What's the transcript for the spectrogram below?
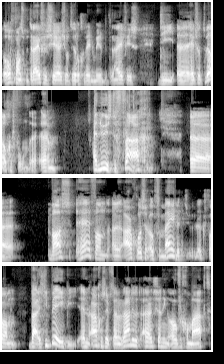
Hofmans bedrijfsrecherche, wat een heel gerenommeerd bedrijf is, die uh, heeft dat wel gevonden. Um, en nu is de vraag, uh, was hè, van uh, Argos en ook van mij natuurlijk, van waar is die baby? En Argos heeft daar een radio-uitzending over gemaakt.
